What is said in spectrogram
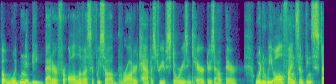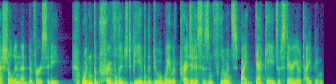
But wouldn't it be better for all of us if we saw a broader tapestry of stories and characters out there? Wouldn't we all find something special in that diversity? Wouldn't the privileged be able to do away with prejudices influenced by decades of stereotyping?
